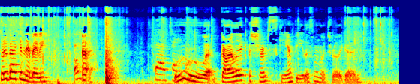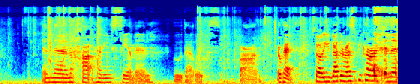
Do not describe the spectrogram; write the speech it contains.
Put it back in there, baby. Uh, ooh, garlic shrimp scampi. This one looks really good. And then hot honey salmon. Ooh, that looks bomb. Okay, so you've got the recipe cards, and then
